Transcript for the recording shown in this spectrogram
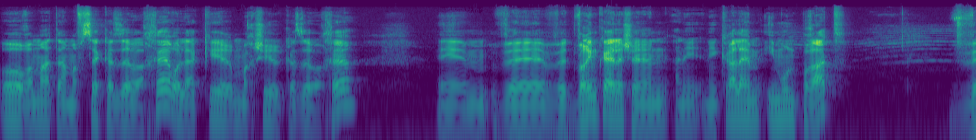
או רמת המפסק כזה או אחר, או להכיר מכשיר כזה או אחר, אה, ו, ודברים כאלה שאני אקרא להם אימון פרט, ו,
